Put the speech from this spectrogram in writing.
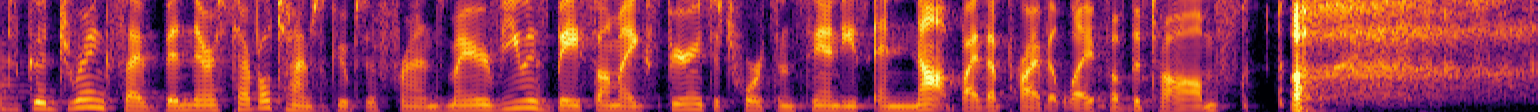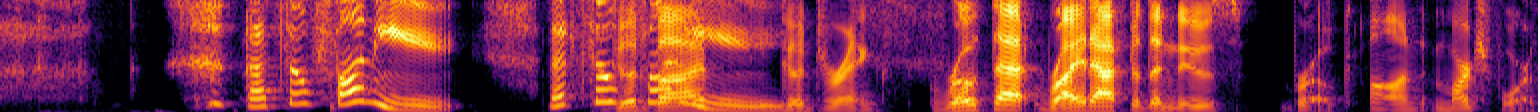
vibes, good drinks. I've been there several times with groups of friends. My review is based on my experience at Schwartz and Sandy's and not by the private life of the Toms. That's so funny. That's so good funny. vibes, good drinks. Wrote that right after the news broke on March 4th.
